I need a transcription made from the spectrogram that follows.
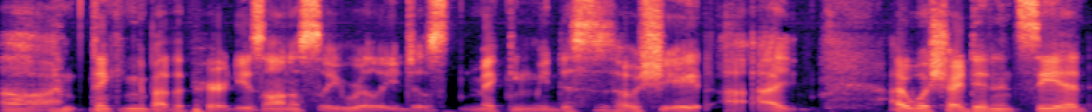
uh, I'm thinking about the parodies, honestly, really just making me disassociate. I, I wish I didn't see it,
